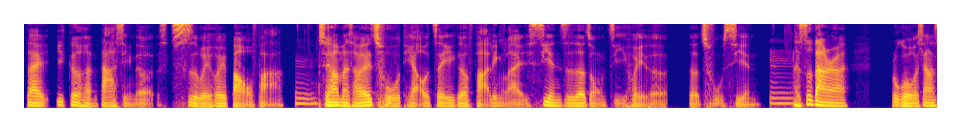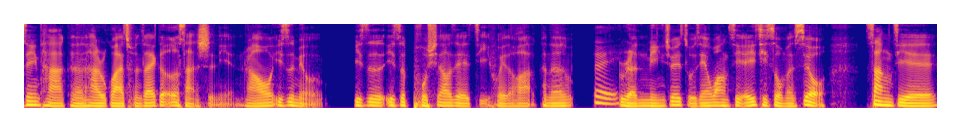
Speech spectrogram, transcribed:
在一个很大型的思维会爆发，嗯，所以他们才会出条这一个法令来限制这种机会的的出现，嗯，可是当然，如果我相信他，可能他如果还存在一个二三十年，然后一直没有一直一直 push 到这些机会的话，可能对。人民就会逐渐忘记，哎，其实我们是有。上街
